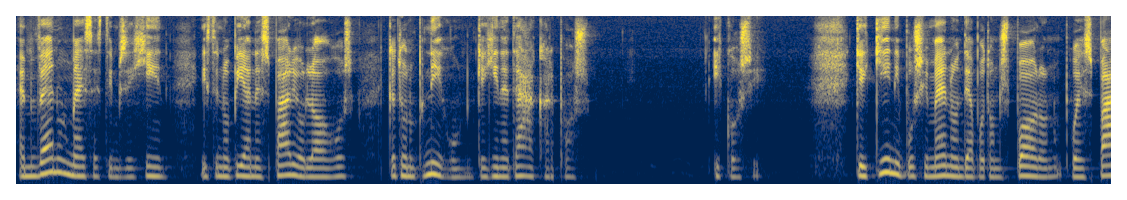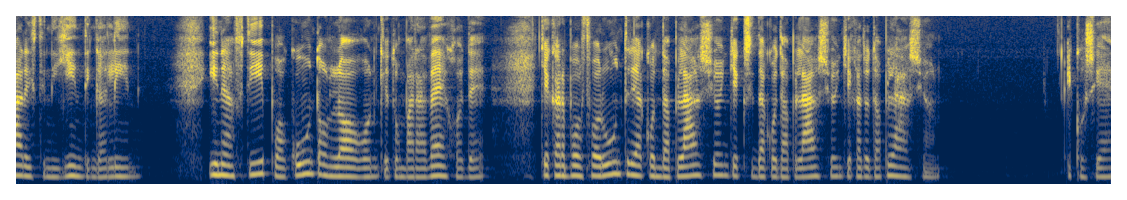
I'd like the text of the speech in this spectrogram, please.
εμβαίνουν μέσα στην ψυχή στην οποία ανεσπάρει ο λόγος και τον πνίγουν και γίνεται άκαρπος. 20. και εκείνοι που σημαίνονται από τον σπόρον που εσπάρει στην υγιήν την καλήν είναι αυτοί που ακούν τον λόγον και τον παραδέχονται και καρποφορούν τριακονταπλάσιων και εξιντακονταπλάσιων και εκατονταπλάσιων. 21.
